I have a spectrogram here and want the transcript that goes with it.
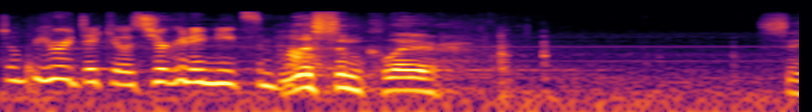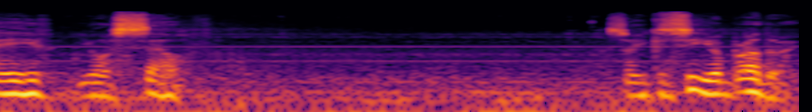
don't be ridiculous. You're gonna need some help. Listen, Claire. Save yourself. So you can see your brother again.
